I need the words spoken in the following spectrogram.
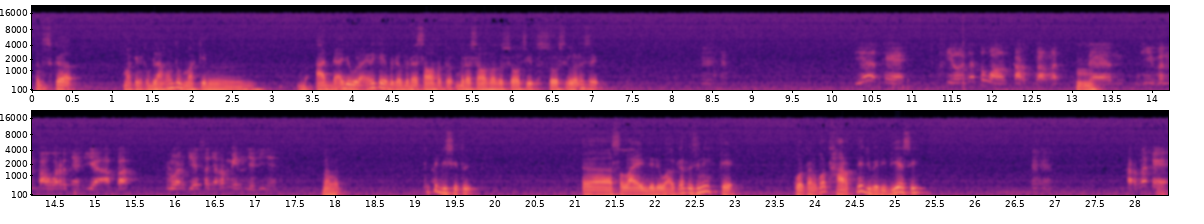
Terus ke makin ke belakang tuh makin ada aja ulang. Ini kayak bener-bener salah satu bener salah satu soul, soul sih. Mhm. dia kayak feel-nya tuh wild card banget Mm-mm. dan given powernya dia apa luar biasa nyeremin jadinya. Banget. Tapi di situ eh, selain jadi wildcard di sini kayak quote unquote heartnya juga di dia sih. Karena kayak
